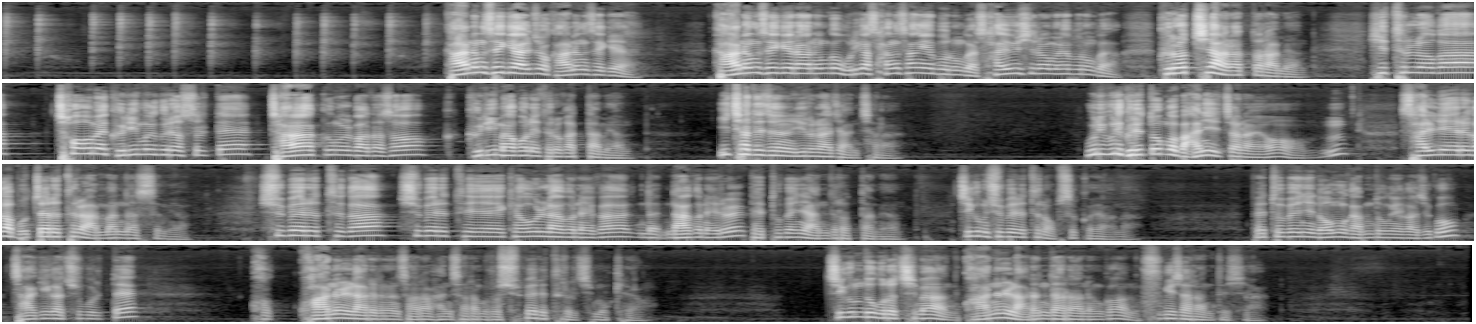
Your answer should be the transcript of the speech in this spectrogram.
가능 세계 알죠? 가능 세계. 가능 세계라는 거 우리가 상상해 보는 거야. 사유 실험을 해 보는 거야. 그렇지 않았더라면 히틀러가 처음에 그림을 그렸을 때 장학금을 받아서 그림 학원에 들어갔다면 2차 대전은 일어나지 않잖아. 우리 우리 그랬던 거 많이 있잖아요. 응? 살리에르가 모차르트를 안 만났으면 슈베르트가 슈베르트의 겨울 나그네가 나그네를 베토벤이 안 들었다면 지금 슈베르트는 없을 거예요 아마. 베토벤이 너무 감동해가지고 자기가 죽을 때 관을 나르는 사람 한 사람으로 슈베르트를 지목해요. 지금도 그렇지만 관을 나른다라는 건 후계자란 뜻이야.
